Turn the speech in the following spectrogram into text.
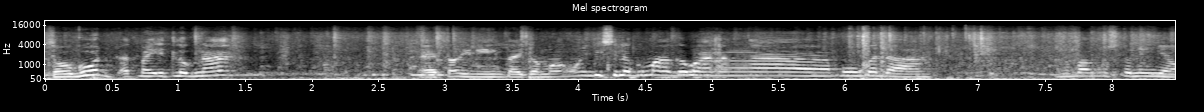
So good. At may itlog na. Eto hinihintay ko mga oh, hindi sila gumagawa ng uh, pugad ah ano bang gusto ninyo?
